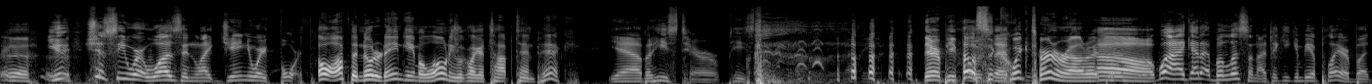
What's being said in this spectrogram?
You, you should see where it was in like January 4th. Oh, off the Notre Dame game alone, he looked like a top ten pick. Yeah, but he's terrible. He's. terrible. I mean, there are people That was a said, quick turnaround right there. Oh well, I got it. But listen, I think he can be a player. But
